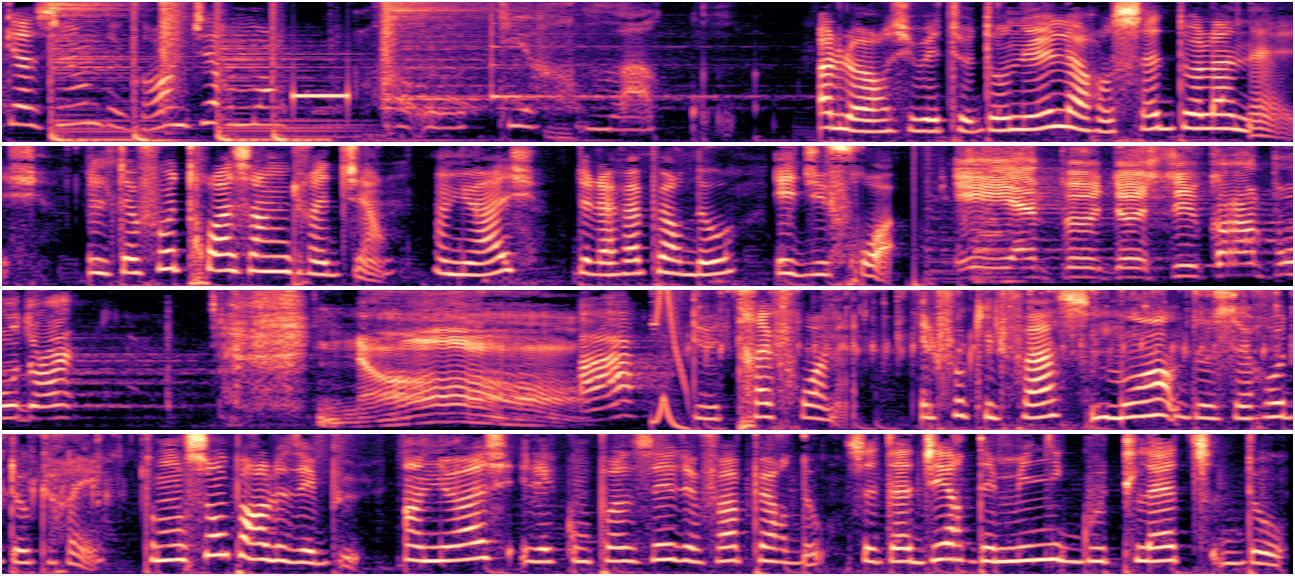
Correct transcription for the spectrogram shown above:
l'occasion de grandir Alors, je vais te donner la recette de la neige. Il te faut trois ingrédients. Un nuage, de la vapeur d'eau et du froid. Et un peu de sucre en poudre Non Ah Du très froid même. Il faut qu'il fasse moins de 0 degré. Commençons par le début. Un nuage, il est composé de vapeur d'eau, c'est-à-dire des mini gouttelettes d'eau.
